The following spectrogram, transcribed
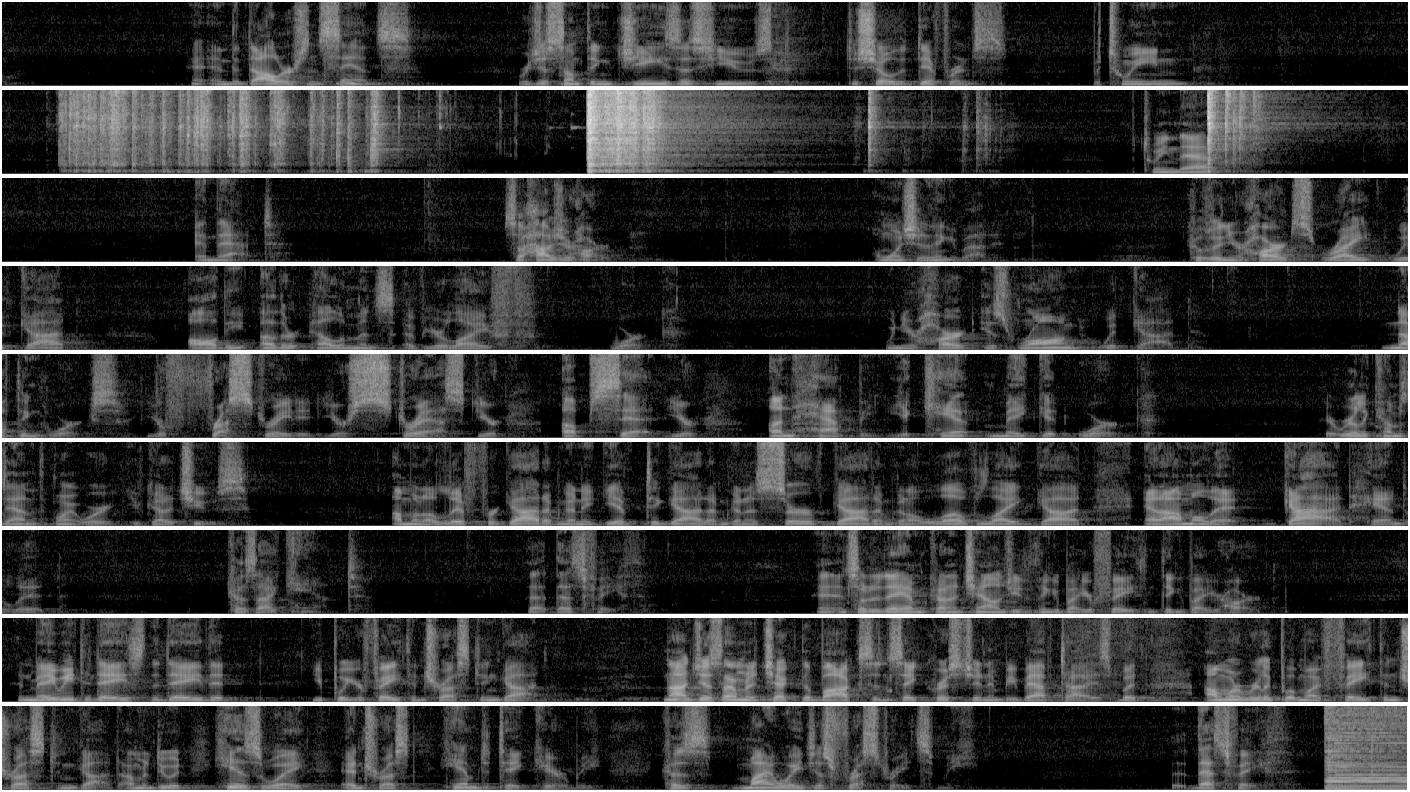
And the dollars and cents were just something Jesus used to show the difference between between that and that. So, how's your heart? I want you to think about it. Because when your heart's right with God, all the other elements of your life work. When your heart is wrong with God, nothing works. You're frustrated, you're stressed, you're upset, you're unhappy. You can't make it work. It really comes down to the point where you've got to choose. I'm going to live for God. I'm going to give to God. I'm going to serve God. I'm going to love like God. And I'm going to let God handle it because I can't. That, that's faith. And, and so today I'm kind of challenging you to think about your faith and think about your heart. And maybe today's the day that you put your faith and trust in God. Not just I'm going to check the box and say Christian and be baptized, but I'm going to really put my faith and trust in God. I'm going to do it His way and trust Him to take care of me because my way just frustrates me. That's faith.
